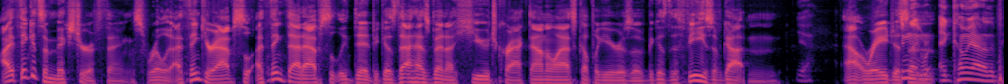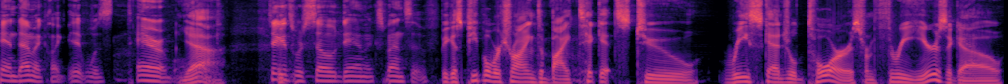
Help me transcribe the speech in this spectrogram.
I think it's a mixture of things, really. I think you're absolutely. I think that absolutely did because that has been a huge crackdown in the last couple of years of because the fees have gotten yeah, outrageous. and- like coming out of the pandemic, like it was terrible. yeah. Like, tickets were so damn expensive. because people were trying to buy tickets to rescheduled tours from three years ago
